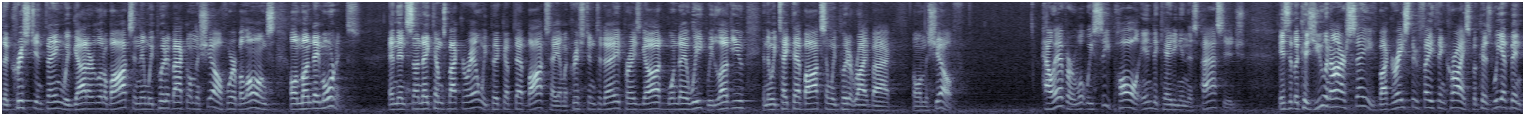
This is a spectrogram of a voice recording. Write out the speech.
the Christian thing. We've got our little box and then we put it back on the shelf where it belongs on Monday mornings. And then Sunday comes back around, we pick up that box. Hey, I'm a Christian today. Praise God. One day a week. We love you. And then we take that box and we put it right back on the shelf. However, what we see Paul indicating in this passage is that because you and I are saved by grace through faith in Christ, because we have been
